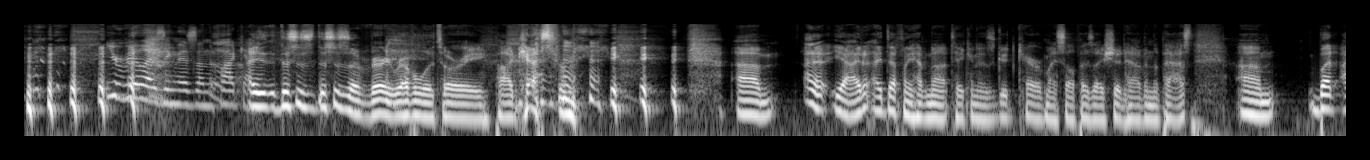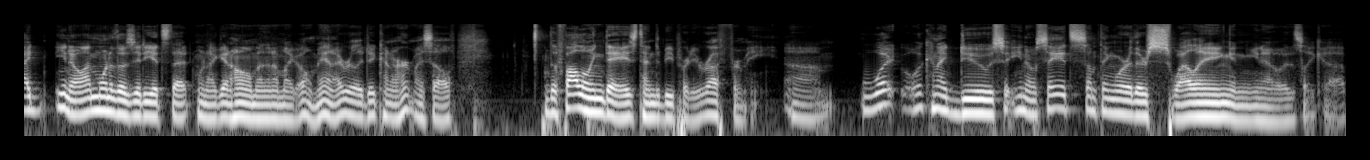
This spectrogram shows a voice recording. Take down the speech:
You're realizing this on the podcast. I, this is this is a very revelatory podcast for me. um, I, yeah, I, I definitely have not taken as good care of myself as I should have in the past. Um, but I, you know, I'm one of those idiots that when I get home and then I'm like, oh man, I really did kind of hurt myself. The following days tend to be pretty rough for me. Um, what what can I do? So, you know, say it's something where there's swelling and you know it's like, uh,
